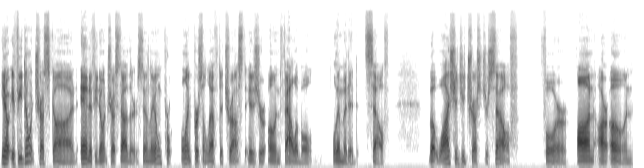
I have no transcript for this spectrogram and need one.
you know, if you don't trust God and if you don't trust others, then the only, only person left to trust is your own fallible, limited self. But why should you trust yourself for on our own?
